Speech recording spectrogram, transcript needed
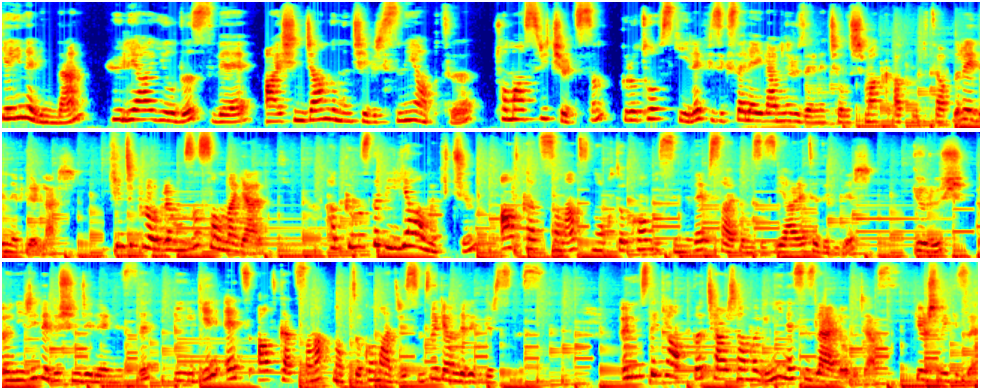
Yayın Evi'nden Hülya Yıldız ve Ayşin Candan'ın çevirisini yaptığı Thomas Richardson, Grotowski ile fiziksel eylemler üzerine çalışmak adlı kitapları edinebilirler. İkinci programımızın sonuna geldik. Hakkımızda bilgi almak için altkatsanat.com isimli web sayfamızı ziyaret edebilir, görüş, öneri ve düşüncelerinizi bilgi.altkatsanat.com adresimize gönderebilirsiniz. Önümüzdeki hafta çarşamba günü yine sizlerle olacağız. Görüşmek üzere.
